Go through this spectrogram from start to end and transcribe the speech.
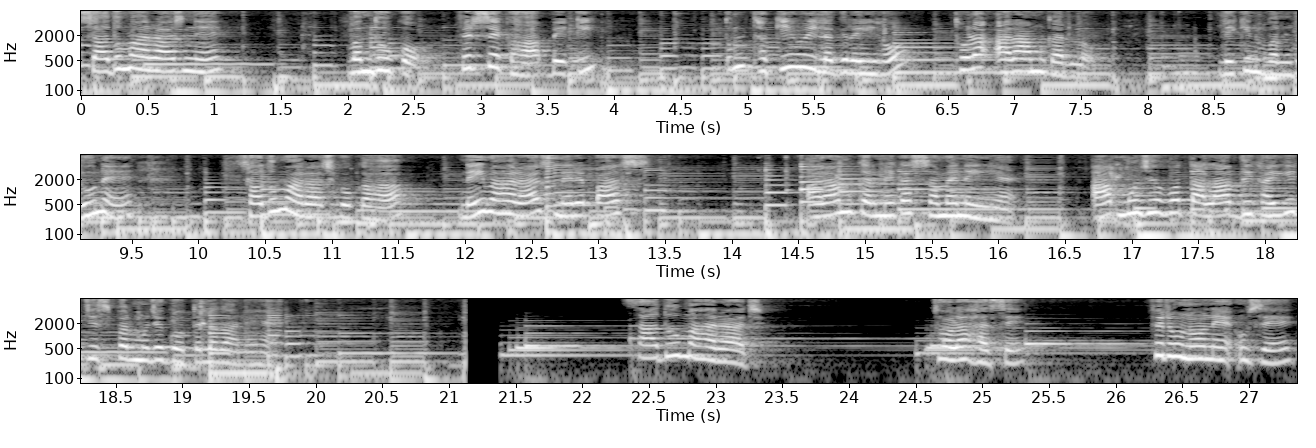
साधु महाराज ने बंधु को फिर से कहा, बेटी, तुम थकी हुई लग रही हो, थोड़ा आराम कर लो। लेकिन बंधु ने साधु महाराज को कहा, नहीं महाराज, मेरे पास आराम करने का समय नहीं है। आप मुझे वो तालाब दिखाइए जिस पर मुझे गोते लगाने हैं। साधु महाराज थोड़ा हंसे। फिर उन्होंने उसे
